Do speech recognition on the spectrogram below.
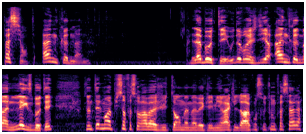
Patiente. Anne Codman. La beauté, ou devrais-je dire Anne Codman, l'ex-beauté, sont tellement impuissants face au ravage du temps, même avec les miracles de la reconstruction faciale.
